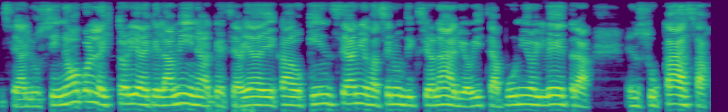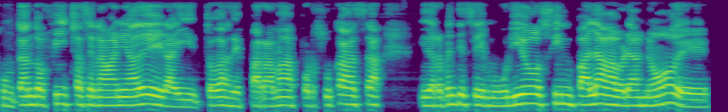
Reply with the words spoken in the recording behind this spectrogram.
se alucinó con la historia de que la mina, que se había dedicado 15 años a hacer un diccionario, viste, a puño y letra, en su casa, juntando fichas en la bañadera y todas desparramadas por su casa, y de repente se murió sin palabras, ¿no? De,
